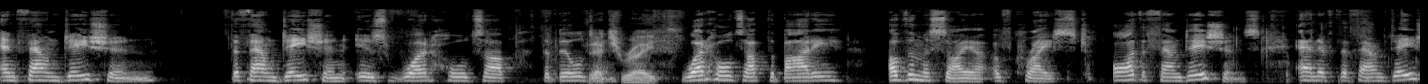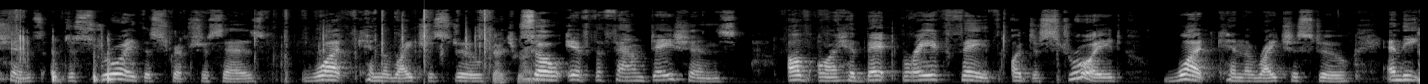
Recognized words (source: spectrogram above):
And foundation, the foundation is what holds up the building. That's right. What holds up the body of the Messiah of Christ are the foundations. And if the foundations are destroyed, the scripture says, what can the righteous do? That's right. So if the foundations of our Hebraic faith are destroyed, what can the righteous do? And the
